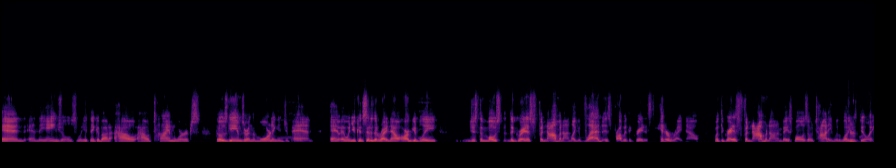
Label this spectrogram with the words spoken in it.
and and the Angels when you think about how how time works. Those games are in the morning in Japan, and, and when you consider that right now, arguably just the most the greatest phenomenon like vlad is probably the greatest hitter right now but the greatest phenomenon in baseball is Ohtani with what sure. he's doing.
